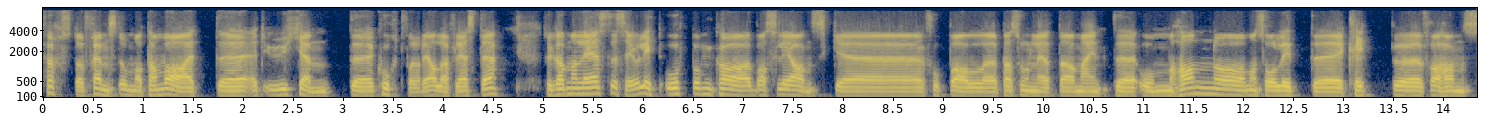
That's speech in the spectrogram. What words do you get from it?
først og fremst om at han var et, eh, et ukjent eh, kort for de aller fleste. Så klart Man leste seg jo litt opp om hva brasilianske fotballpersonligheter mente om han. Og man så litt klipp fra hans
